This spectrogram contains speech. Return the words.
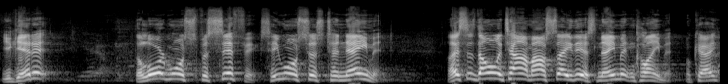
You get it? The Lord wants specifics. He wants us to name it. This is the only time I'll say this name it and claim it, okay?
